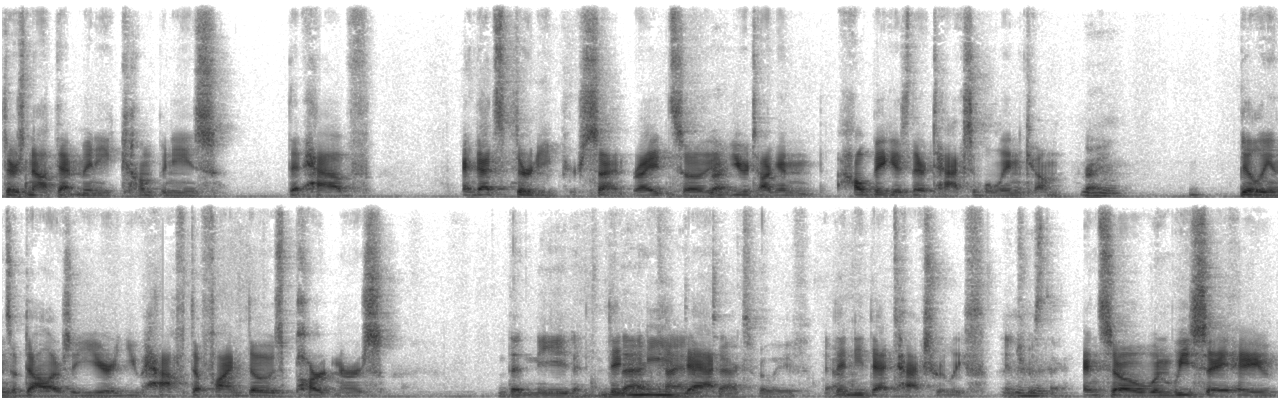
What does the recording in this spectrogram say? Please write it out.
there's not that many companies that have and that's 30%, right? So Right. you're talking how big is their taxable income? Right. Billions of dollars a year. You have to find those partners That need They that need kind that. of tax relief. Yeah. that need that tax relief. Interesting. And so when we say, hey,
